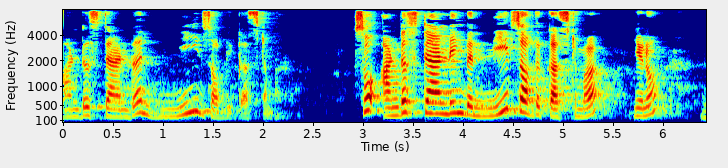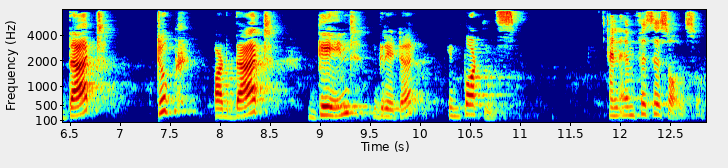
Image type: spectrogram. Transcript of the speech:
understand the needs of the customer. So understanding the needs of the customer, you know, that took or that gained greater importance and emphasis also.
